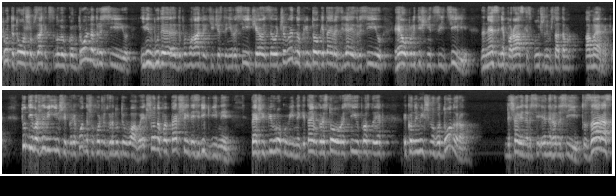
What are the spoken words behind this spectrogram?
проти того, щоб Захід встановив контроль над Росією, і він буде допомагати в цій частині Росії. Чи це очевидно? Крім того, Китай розділяє з Росією геополітичні ці- цілі нанесення поразки Сполученим Штатам Америки. Тут є важливий інший переход, на що хочу звернути увагу. Якщо на перший десь рік війни, перших півроку війни, Китай використовував Росію просто як економічного донора, дешеві енергоносії, то зараз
